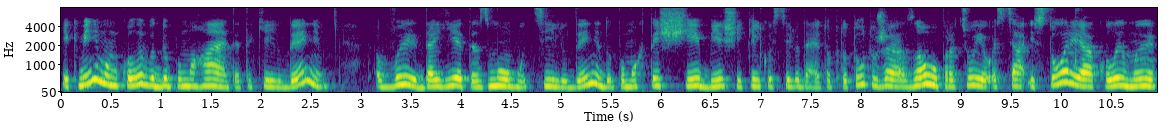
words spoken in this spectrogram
Як мінімум, коли ви допомагаєте такій людині, ви даєте змогу цій людині допомогти ще більшій кількості людей. Тобто тут вже знову працює ось ця історія, коли ми е,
